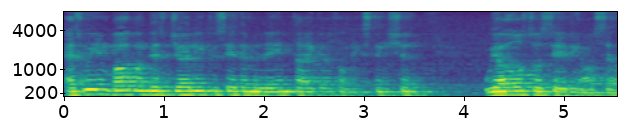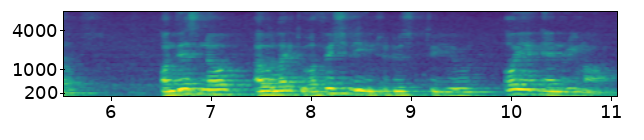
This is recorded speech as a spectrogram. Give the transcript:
As we embark on this journey to save the Malayan tiger from extinction, we are also saving ourselves. On this note, I would like to officially introduce to you Oyen and Rimau.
